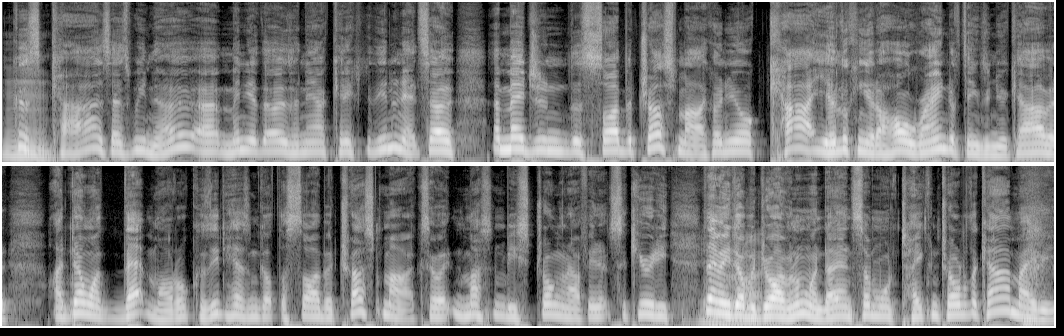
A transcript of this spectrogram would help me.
Because cars, as we know, uh, many of those are now connected to the internet. So imagine the cyber trust mark on your car. You're looking at a whole range of things in your car, but I don't want that model because it hasn't got the cyber trust mark. So it mustn't be strong enough in its security. that means I'll be driving along one day and someone will take control of the car, maybe.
